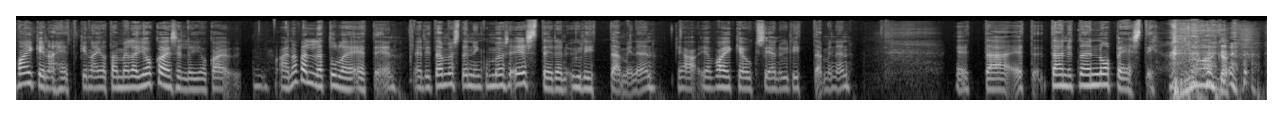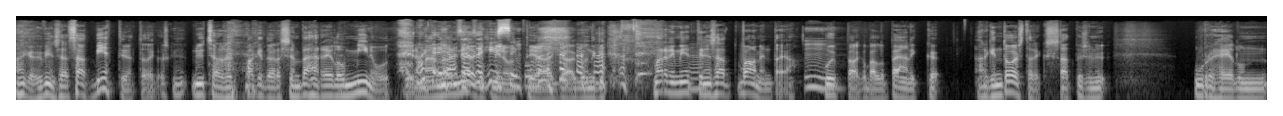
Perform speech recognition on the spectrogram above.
vaikeina hetkinä, jota meillä jokaiselle, joka aina välillä tulee eteen. Eli tämmöisten niin kuin myös esteiden ylittäminen ja, ja vaikeuksien ylittäminen – että, että tämä nyt näin nopeasti. No, aika, aika hyvin. Sä, sä oot miettinyt tätä, koska nyt sä osaat paketoida sen vähän reiluun minuuttiin. Mä noin 40 minuuttia aikaa kuitenkin. Marini Miettinen, sä oot valmentaja, mm. huippujalkapallopäällikkö. Ainakin toistaiseksi sä oot pysynyt urheilun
